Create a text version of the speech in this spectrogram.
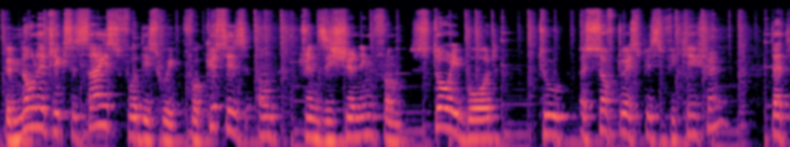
The knowledge exercise for this week focuses on transitioning from storyboard to a software specification that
